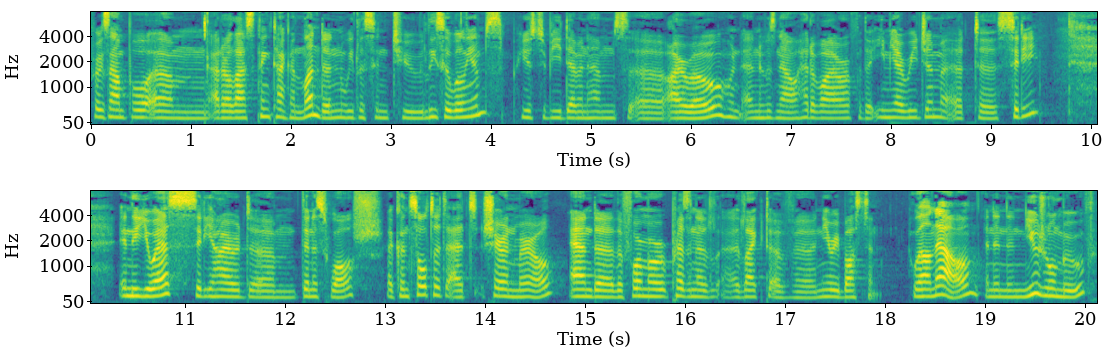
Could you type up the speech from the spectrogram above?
For example, um, at our last think tank in London, we listened to Lisa Williams, who used to be Debenhams uh, IRO and who's now head of IR for the EMEA region at uh, Citi. In the US, Citi hired um, Dennis Walsh, a consultant at Sharon Merrill, and uh, the former president elect of uh, NIRI Boston. Well, now, in an unusual move,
